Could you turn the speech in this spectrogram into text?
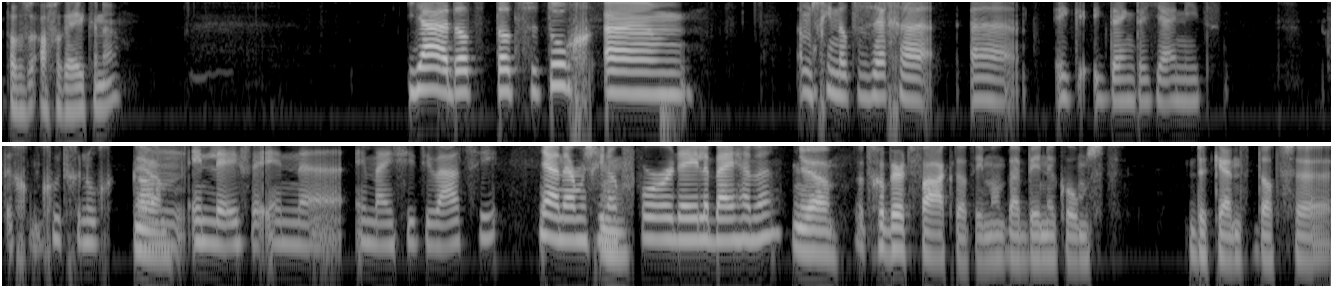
Dat is afrekenen. Ja, dat, dat ze toch. ehm, misschien dat ze zeggen, eh, ik, ik denk dat jij niet goed genoeg Ja. kan inleven in, eh, in mijn situatie. ja, daar misschien ook vooroordelen bij hebben. Ja, het gebeurt vaak dat iemand bij binnenkomst bekent dat ze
